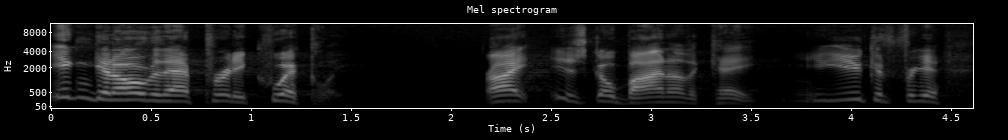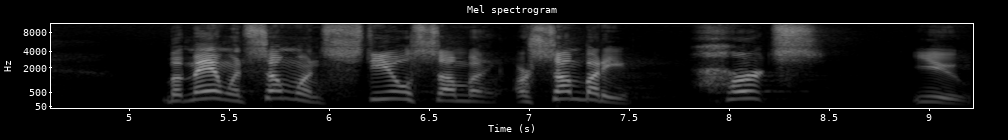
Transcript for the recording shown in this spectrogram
you can get over that pretty quickly right? You just go buy another cake. You, you could forget. But man, when someone steals somebody or somebody hurts you,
